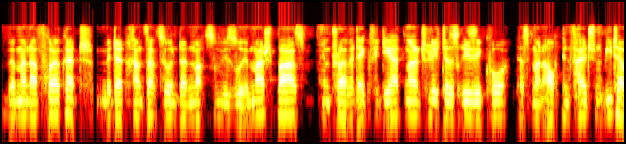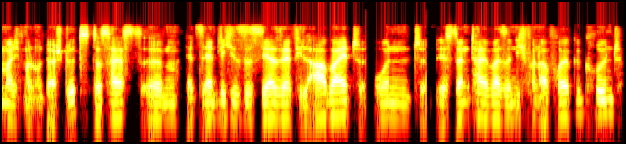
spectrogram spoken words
Wenn man Erfolg hat mit der Transaktion, dann macht es sowieso immer Spaß. Im Private Equity hat man natürlich das Risiko, dass man auch den falschen Bieter manchmal unterstützt. Das heißt, ähm, letztendlich ist es sehr, sehr viel Arbeit und ist dann teilweise nicht von Erfolg gekrönt.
